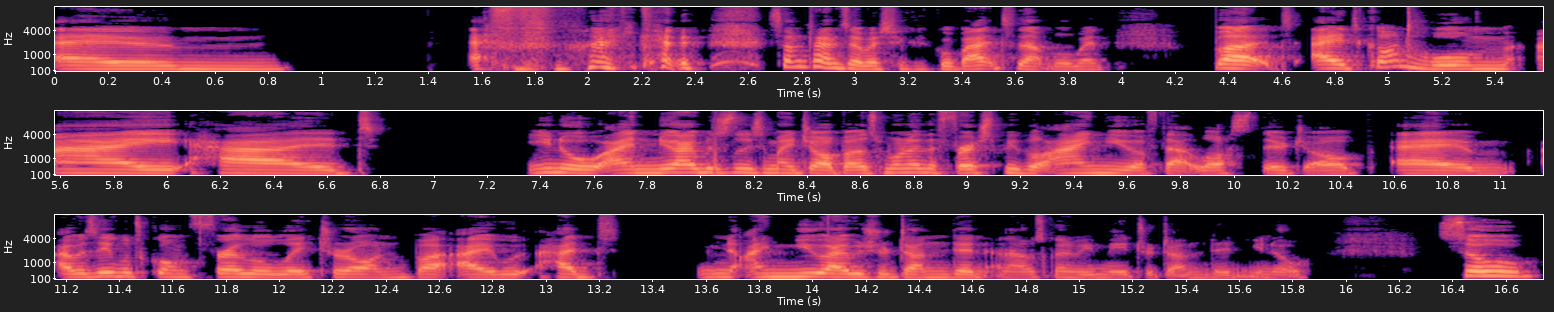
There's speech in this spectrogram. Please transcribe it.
um kind of, sometimes I wish I could go back to that moment. But I'd gone home. I had, you know, I knew I was losing my job. I was one of the first people I knew of that lost their job. Um, I was able to go on furlough later on, but I had, I knew I was redundant and I was going to be made redundant. You know, so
